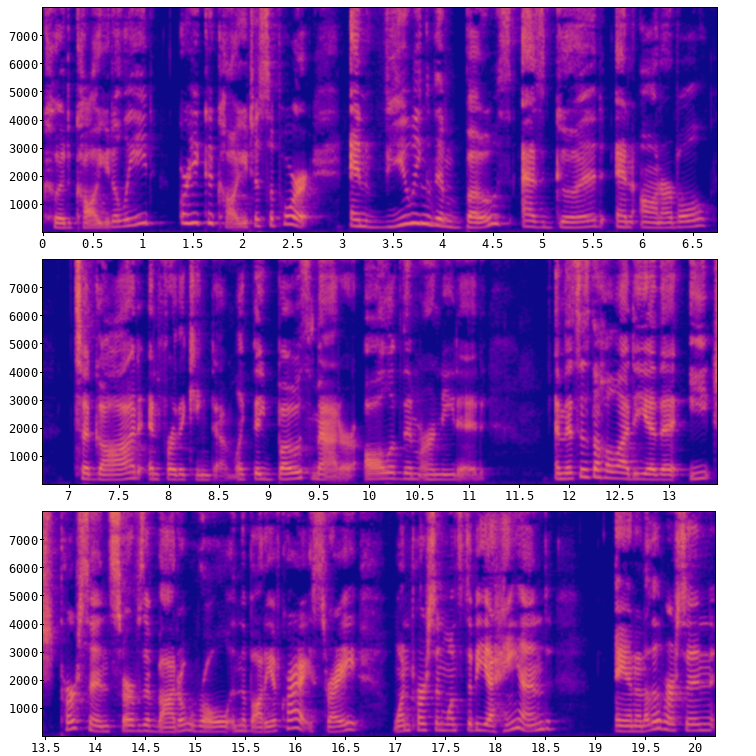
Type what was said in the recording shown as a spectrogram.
could call you to lead or he could call you to support and viewing them both as good and honorable to god and for the kingdom. Like they both matter. All of them are needed and this is the whole idea that each person serves a vital role in the body of Christ, right? One person wants to be a hand, and another person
